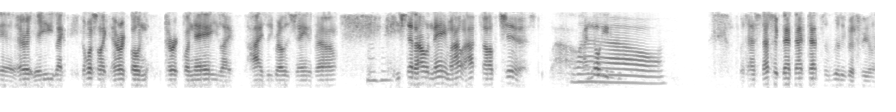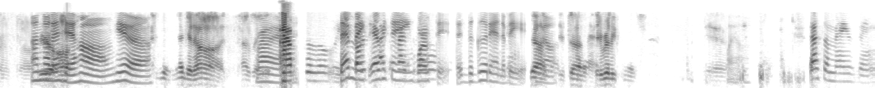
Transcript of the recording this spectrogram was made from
yeah, Eric, he like also like Eric Bon Eric Benét, like Isley Brothers, James Brown. Mhm. And he said our name. I, I felt chairs. Wow. Wow. I know he. But that's that's a, that that that's a really good feeling. Uh, I know real that hard. hit home. Yeah. That get hard. I Right. Absolutely. That makes First, like everything worth it. The, the good and the bad. It You know. It does. It really does. Yeah. Wow. That's amazing.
